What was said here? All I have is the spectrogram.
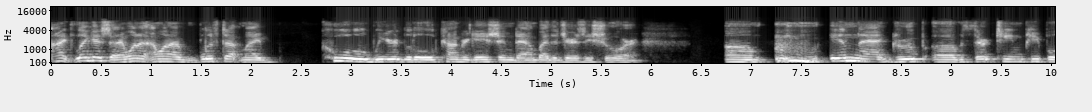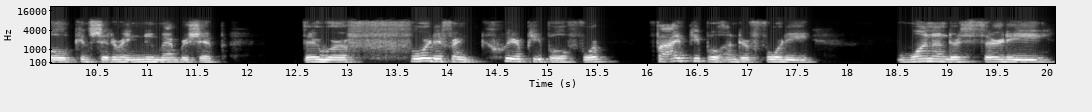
I like I said, I want to I want to lift up my cool weird little congregation down by the Jersey Shore. Um, in that group of 13 people considering new membership, there were four different queer people, four five people under 40, one under 30,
